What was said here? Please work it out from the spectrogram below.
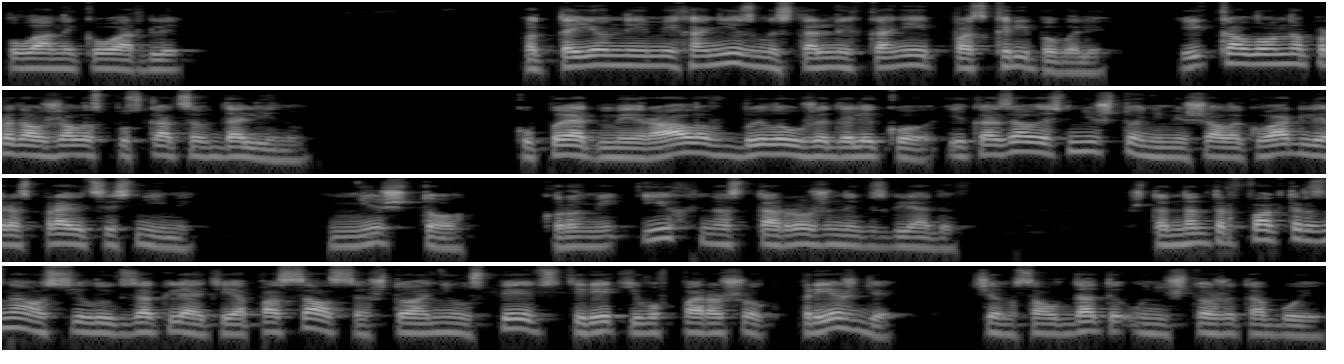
планы Кварли. Подтаенные механизмы стальных коней поскрипывали, и колонна продолжала спускаться в долину. Купе адмиралов было уже далеко, и, казалось, ничто не мешало Кварли расправиться с ними. Ничто, кроме их настороженных взглядов. Штандантерфактор знал силу их заклятий и опасался, что они успеют стереть его в порошок, прежде, чем солдаты уничтожат обоих.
